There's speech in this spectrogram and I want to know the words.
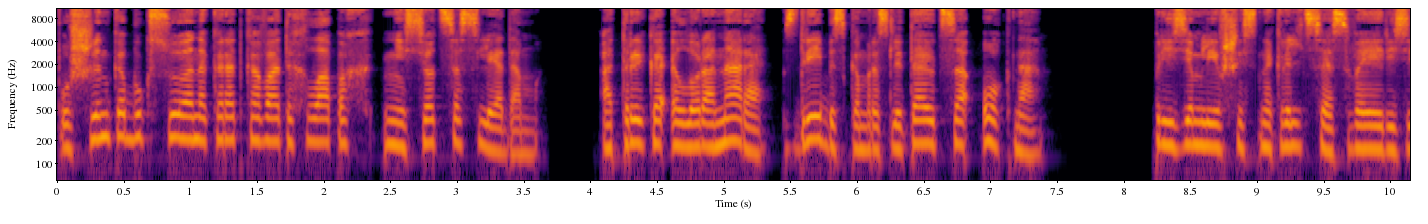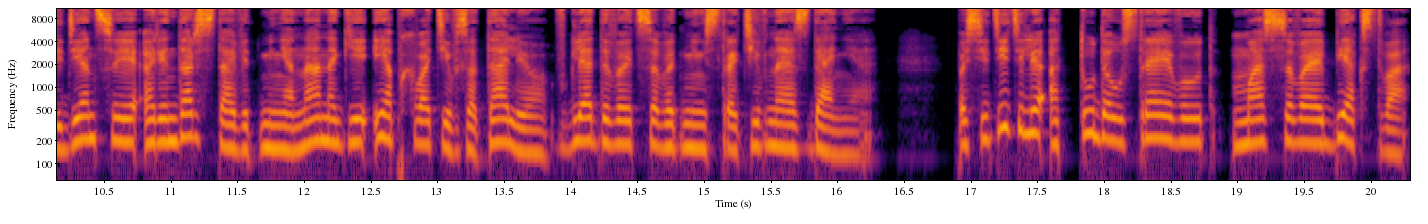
Пушинка, буксуя на коротковатых лапах, несется следом. От рыка Элоранара с дребезгом разлетаются окна. Приземлившись на крыльце своей резиденции, арендар ставит меня на ноги и, обхватив за талию, вглядывается в административное здание. Посетители оттуда устраивают массовое бегство,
